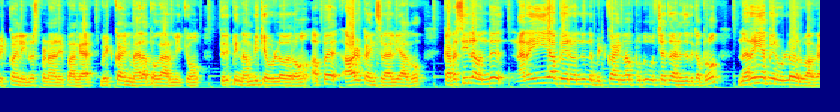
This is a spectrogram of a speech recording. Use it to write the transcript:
பிட்காயின் இன்வெஸ்ட் பண்ண ஆரம்பிப்பாங்க. பிட்காயின் மேலே போக ஆரம்பிக்கும். திருப்பி நம்பிக்கை உள்ள வரும். அப்போ ஆல் காயின்ஸ் ரேலி ஆகும். கடைசியில் வந்து நிறைய பேர் வந்து இந்த பிட்காயின்லாம் புது உச்சத்தை அணிஞ்சதுக்கப்புறம் நிறைய பேர் உள்ளே வருவாங்க.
